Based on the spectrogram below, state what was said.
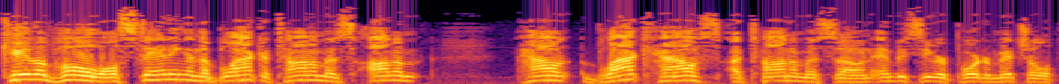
Caleb Hull, while standing in the Black Autonomous How- Black House Autonomous Zone, NBC reporter Mitchell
